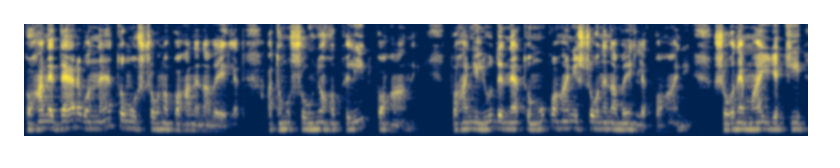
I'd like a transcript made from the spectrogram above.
Погане дерево не тому, що воно погане на вигляд, а тому, що у нього плід поганий. Погані люди не тому погані, що вони на вигляд погані, що вони мають які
